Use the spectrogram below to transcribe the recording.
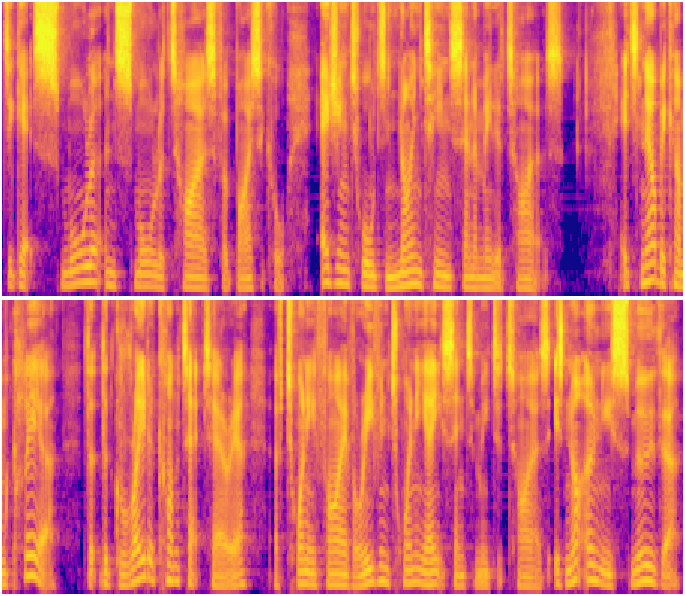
to get smaller and smaller tires for bicycle, edging towards 19 centimeter tires. It's now become clear that the greater contact area of 25 or even 28 centimeter tires is not only smoother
